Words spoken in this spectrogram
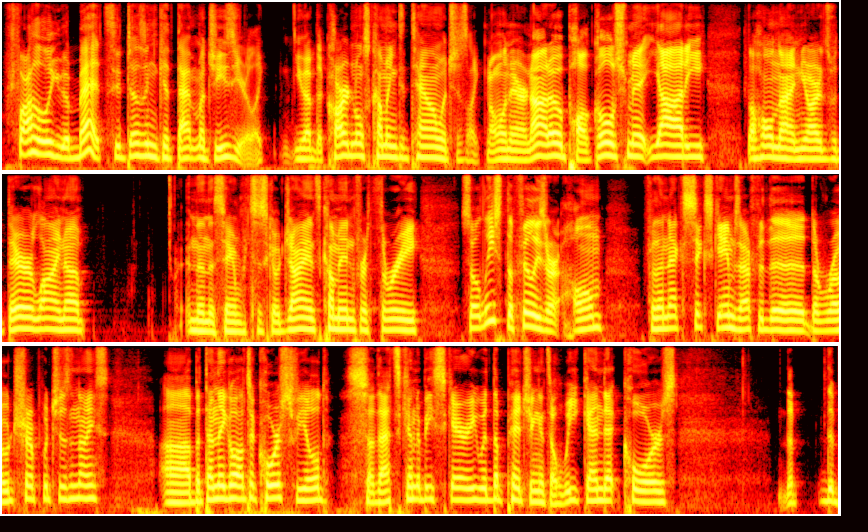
following the Mets, it doesn't get that much easier. Like you have the Cardinals coming to town, which is like Nolan Arenado, Paul Goldschmidt, Yadi, the whole nine yards with their lineup. And then the San Francisco Giants come in for three. So at least the Phillies are at home for the next six games after the, the road trip, which is nice. Uh, but then they go out to Coors Field, so that's going to be scary with the pitching. It's a weekend at Coors. The the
